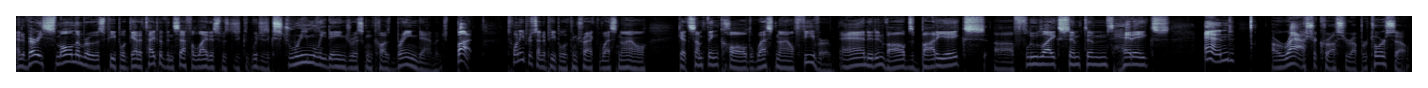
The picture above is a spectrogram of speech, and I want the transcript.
and a very small number of those people get a type of encephalitis which is, which is extremely dangerous and can cause brain damage. But 20% of people who contract West Nile get something called West Nile fever, and it involves body aches, uh, flu like symptoms, headaches, and a rash across your upper torso.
